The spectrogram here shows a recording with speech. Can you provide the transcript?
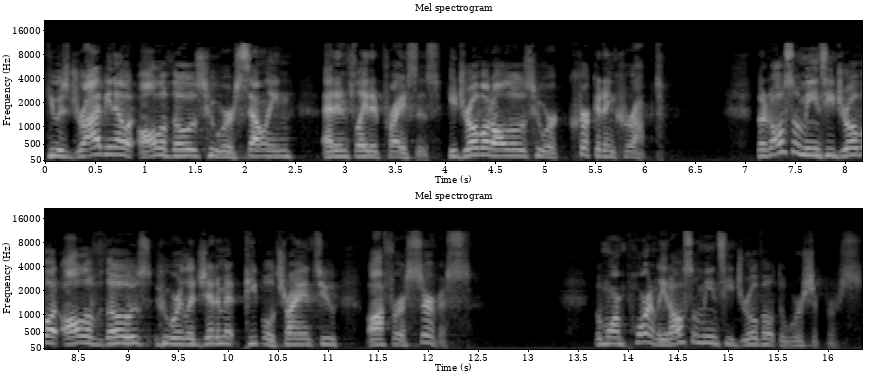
he was driving out all of those who were selling at inflated prices. He drove out all those who were crooked and corrupt. But it also means he drove out all of those who were legitimate people trying to offer a service. But more importantly, it also means he drove out the worshipers.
